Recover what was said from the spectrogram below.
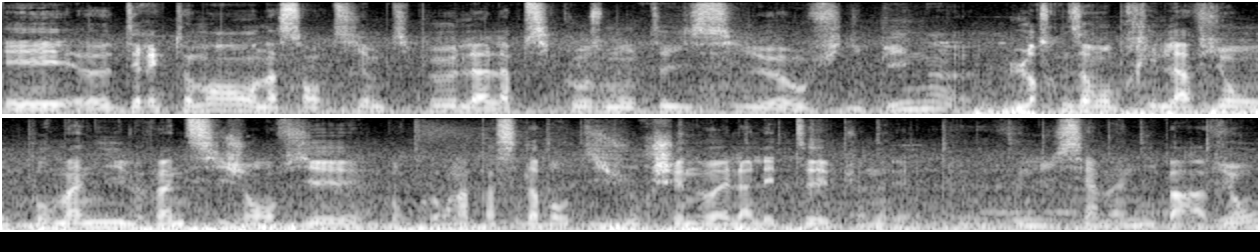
Et euh, directement, on a senti un petit peu la, psychose monter ici euh, aux Philippines. Lorsque nous avons pris l'avion pour Manille le 26 janvier, donc on a passé d'abord 10 jours chez Noël à l'été, puis on est venu ici à Manille par avion.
